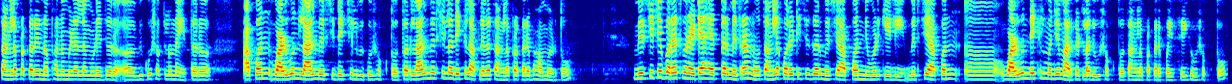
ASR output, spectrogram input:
चांगल्या प्रकारे नफा न मिळाल्यामुळे जर विकू शकलो नाही तर आपण वाढवून लाल मिरची देखील विकू शकतो. तर लाल मिरचीला देखील आपल्याला चांगल्या प्रकारे भाव मिळतो. मिरचीचे बऱ्याच व्हरायटी आहेत. तर मित्रांनो चांगल्या क्वालिटीची जर मिरची आपण निवड केली मिरची आपण वाढवून देखील म्हणजे मार्केटला देऊ शकतो. चांगल्या प्रकारे पैसे घेऊ शकतो.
